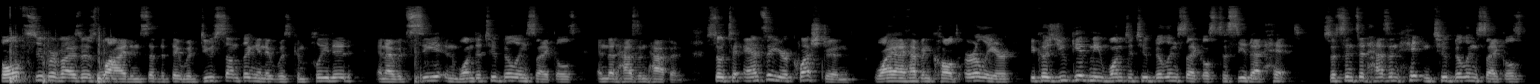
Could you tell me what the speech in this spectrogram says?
Both supervisors lied and said that they would do something and it was completed, and I would see it in one to two billing cycles, and that hasn't happened. So, to answer your question, why I haven't called earlier, because you give me one to two billing cycles to see that hit. So, since it hasn't hit in two billing cycles,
